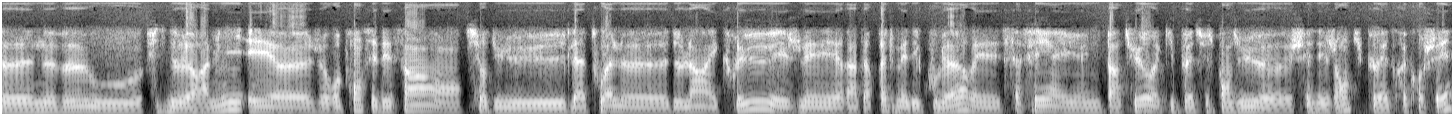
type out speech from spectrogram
euh, neveu ou fils de leur ami, et je reprends ces dessins en, sur du, de la toile de lin écru et je les réinterprète, je mets des couleurs et ça fait une peinture qui peut être suspendue chez les gens, qui peut être accrochée.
